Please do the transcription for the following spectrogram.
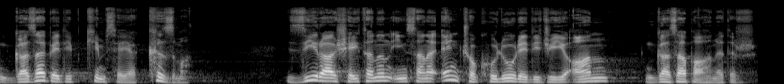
gazap edip kimseye kızma. Zira şeytanın insana en çok hulul edeceği an gazap anıdır.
